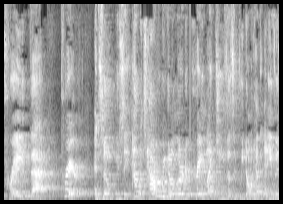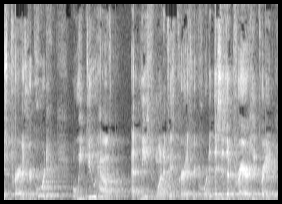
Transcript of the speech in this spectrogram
pray that prayer. And so you say, Alex, how are we going to learn to pray like Jesus if we don't have any of his prayers recorded? Well, we do have at least one of his prayers recorded. This is a prayer he prayed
